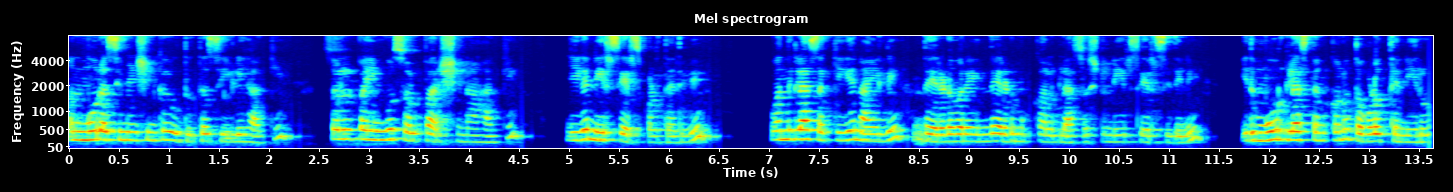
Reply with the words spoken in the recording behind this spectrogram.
ಒಂದು ಮೂರು ಹಸಿಮೆಣ್ಸಿನ್ಕಾಯಿ, ಉದ್ದುದ್ದ ಸೀಳಿ ಹಾಕಿ, ಸ್ವಲ್ಪ ಇಂಗು ಸ್ವಲ್ಪ ಅರಿಶಿಣ ಹಾಕಿ ಈಗ ನೀರು ಸೇರಿಸ್ಕೊಳ್ತಾ ಇದ್ದೀವಿ ಒಂದು ಗ್ಲಾಸ್ ಅಕ್ಕಿಗೆ ನಾ ಇಲ್ಲಿ ಒಂದು ಎರಡೂವರೆಯಿಂದ ಎರಡು ಮುಕ್ಕಾಲು ಗ್ಲಾಸಷ್ಟು ನೀರು ಸೇರಿಸಿದ್ದೀನಿ ಇದು ಮೂರು ಗ್ಲಾಸ್ ತನಕನೂ ತೊಗೊಳುತ್ತೆ ನೀರು,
